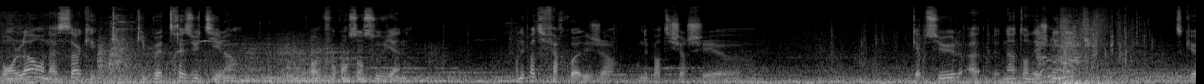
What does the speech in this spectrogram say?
Bon là on a ça qui, peut être très utile. Hein. faut qu'on s'en souvienne. On est parti faire quoi déjà? On est parti chercher... Euh... Capsule. Ah, non attendez, je nique. Parce que...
